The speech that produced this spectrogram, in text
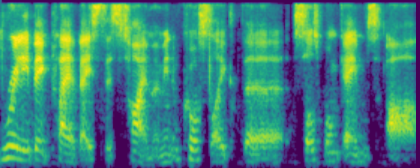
really big player base this time. I mean, of course, like the Soulsborne games are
